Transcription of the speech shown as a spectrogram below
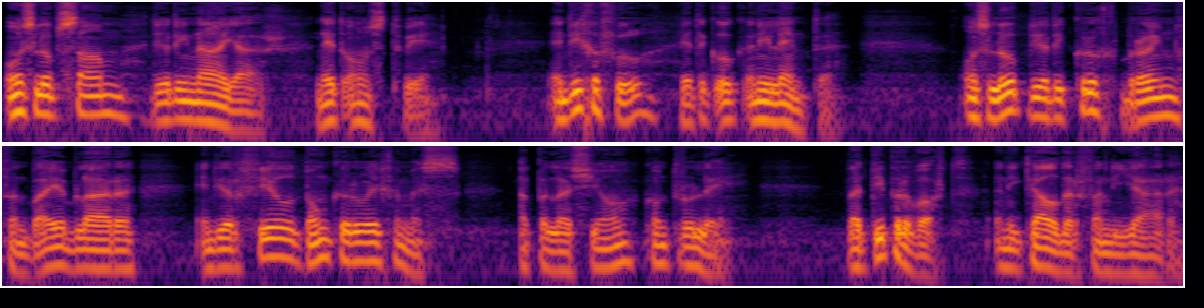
Ons loop saam deur die najaar, net ons twee. En die gevoel het ek ook in die lente. Ons loop deur die kroegbruin van baie blare en deur veel donkerrooi gemis appellation contrôlée wat dieper word in die kelder van die jare.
